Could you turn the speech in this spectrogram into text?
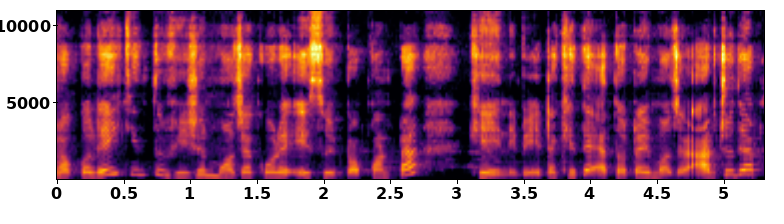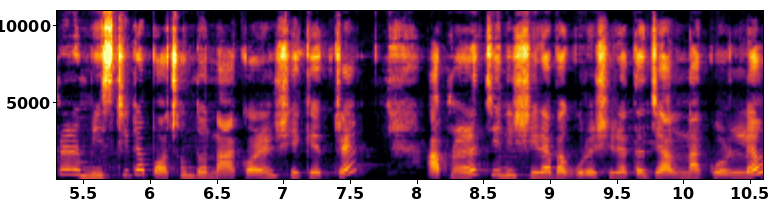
সকলেই কিন্তু ভীষণ মজা করে এই সুইট পপকর্নটা খেয়ে নেবে। এটা খেতে এতটাই মজার। আর যদি আপনারা মিষ্টিটা পছন্দ না করেন, সেক্ষেত্রে আপনারা চিনি শিরা বা গুঁড়ো শিরাতে জাল না করলেও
